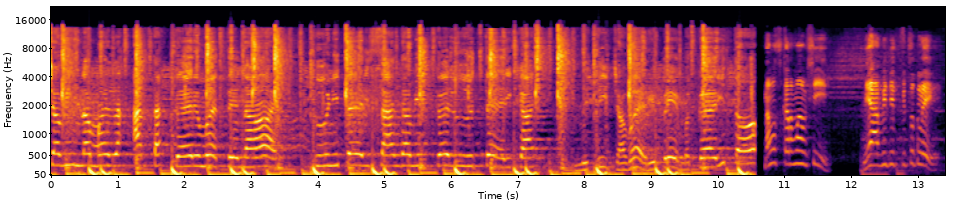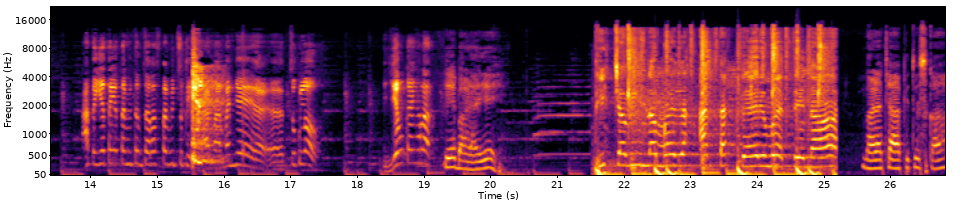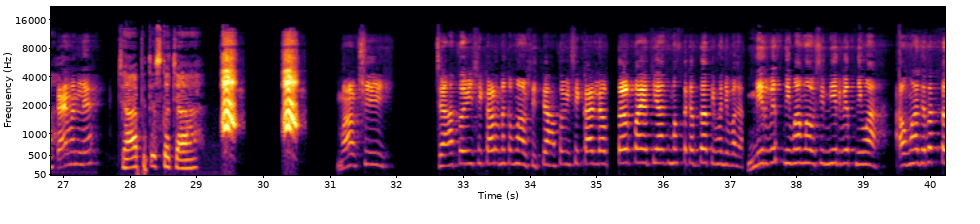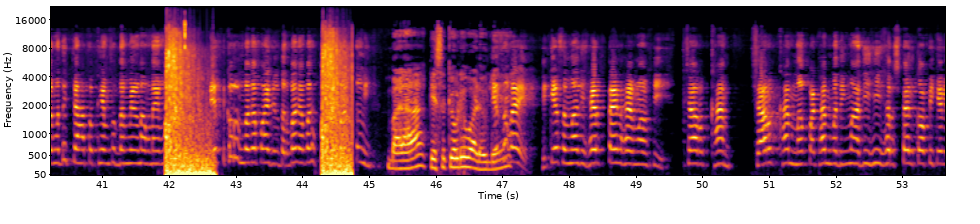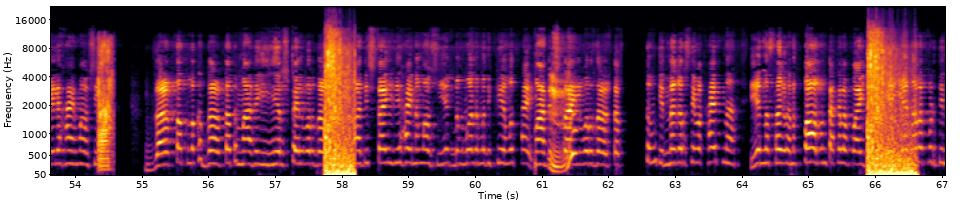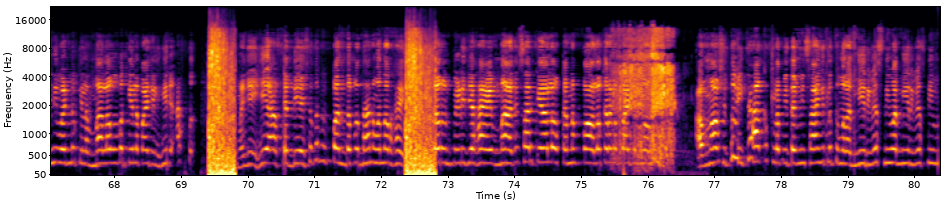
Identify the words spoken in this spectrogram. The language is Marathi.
तिच्या विना मला आता करमत नाही. कुणीतरी सांगा मी करू तरी काय? मी तिच्यावर प्रेम करीतो. नमस्कार मावशी. मी अभिजित पिचुकले आता येता येता मी तुमचा रस्ता बी चुकले. म्हणजे अं, चुकलो. येऊ काय घरात? ये बाळा ये. तिच्या विना मला आता करमत नाही. बाळा चहा पितोस का? काय म्हणले? चहा पितोस का चहा? मावशी चहाचा विषय काढू नका मावशी. चहाचा विषय काढल्यावर तळपायाची आग मस्तकात जाते म्हणजे बघा. निर्व्यसनी व्हा मावशी निर्व्यसनी व्हा. अहो माझ्या रक्तामध्ये चहाचा थेंब सुद्धा मिळणार नाही. टेस्ट करून बघा पाहिजे तर बघा बघा. बघा तुम्ही. बाळा केस केवढे वाढवले? केस बाय ही केस माझी हेअरस्टाईल आहे मावशी. शाहरुख खान. शाहरुख खान न पठाणमध्ये माझी ही हेअरस्टाईल कॉपी केलेली आहे मावशी. जळतात लोक जळतात. माझ्या हेअरस्टाईल वर जळतात. माझी स्टाईल जी आहे ना मावशी एकदम वर्ल्डमध्ये फेमस आहे. माझ्या स्टाईल वर जळतात. तुमचे नगरसेवक आहेत ना यांना सगळ्यांना पारून टाकायला पाहिजे. येणारा पुढच्या निवडणुकीला मला उभं केलं पाहिजे. ही असं म्हणजे ही आपल्या देशाचं मी पंतप्रधान होणार आहे. तरुण पिढी जी आहे माझ्यासारख्या लोकांना फॉलो करायला पाहिजे मावशी. मावशी तुम्ही चहा कसला पिता? मी सांगितलं तुम्हाला निर्व्यसनी वा निर्व्यसनी.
